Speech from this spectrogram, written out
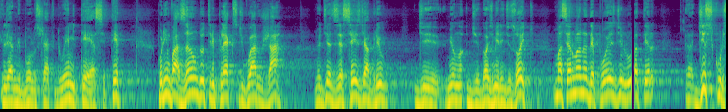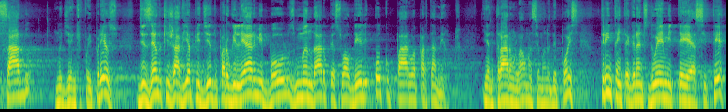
Guilherme Boulos chefe do MTST, por invasão do triplex de Guarujá no dia 16 de abril de, de 2018, uma semana depois de Lula ter uh, discursado, no dia em que foi preso, dizendo que já havia pedido para o Guilherme Boulos mandar o pessoal dele ocupar o apartamento. E entraram lá uma semana depois 30 integrantes do MTST,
